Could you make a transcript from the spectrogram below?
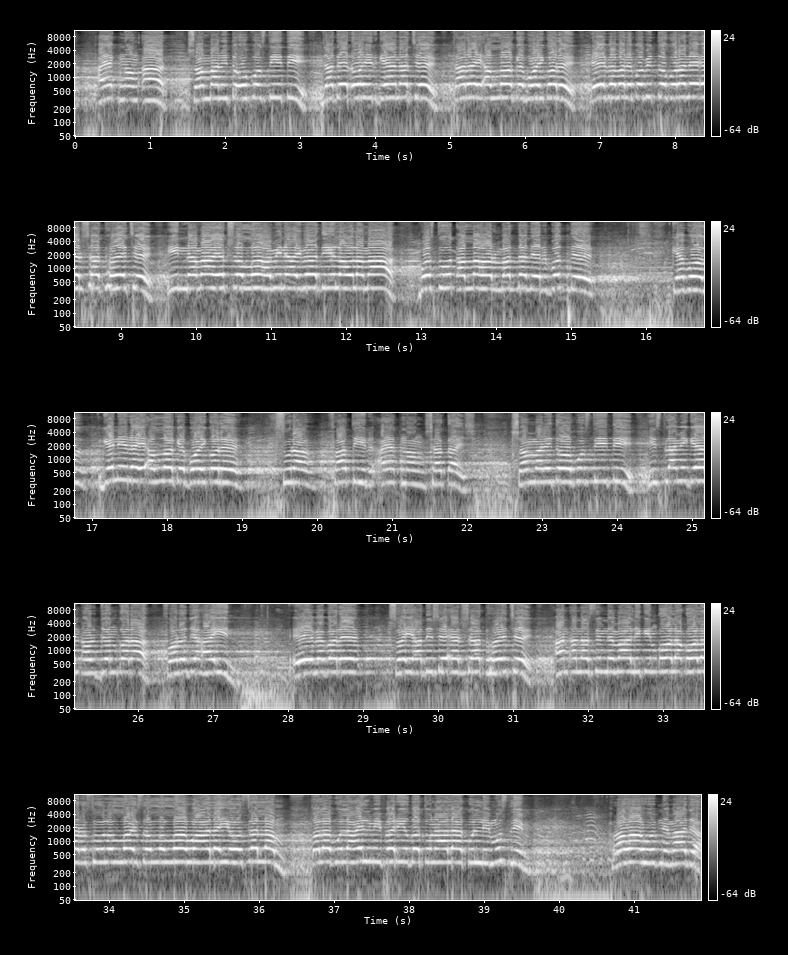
এক নং আট সম্মানিত উপস্থিতি, যাদের ওহির জ্ঞান আছে, তারাই আল্লাহকে ভয় করে। এই ব্যাপারে পবিত্র কোরআনে এরশাদ হয়েছে, ইন্নামা একশাল্লাহ আমিনা ইবাদিল উলামা। বস্তুত আল্লাহর বান্দাদের মধ্যে কেবল জ্ঞানীরাই আল্লাহকে ভয় করে সুরা ফাতির আয়াত নং সাতাইশ সম্মানিত উপস্থিতি ইসলামী জ্ঞান অর্জন করা ফরজে আইন এই ব্যাপারে সই হাদিসে এরশাদ হয়েছে আন আনাস ইবনে মালিক قال قال رسول الله صلى الله عليه وسلم طلب العلم فريضة على كل مسلم رواه ابن ماجه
